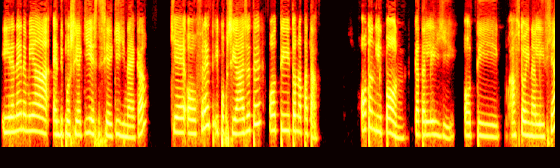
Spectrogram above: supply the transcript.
Η Ρενέ είναι μια εντυπωσιακή αισθησιακή γυναίκα και ο Φρέντ υποψιάζεται ότι τον απατά. Όταν λοιπόν καταλήγει ότι αυτό είναι αλήθεια,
